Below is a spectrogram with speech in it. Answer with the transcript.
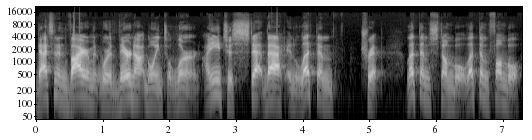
that's an environment where they're not going to learn. I need to step back and let them trip let them stumble, let them fumble.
